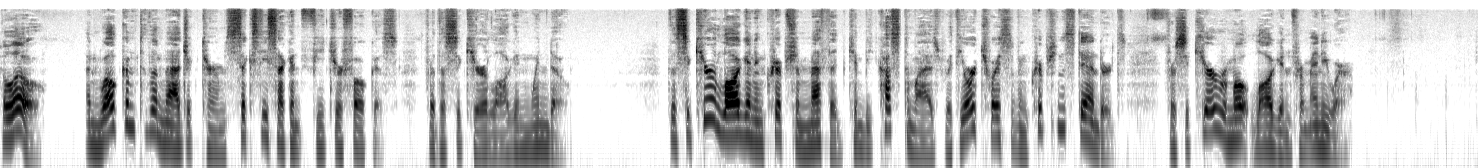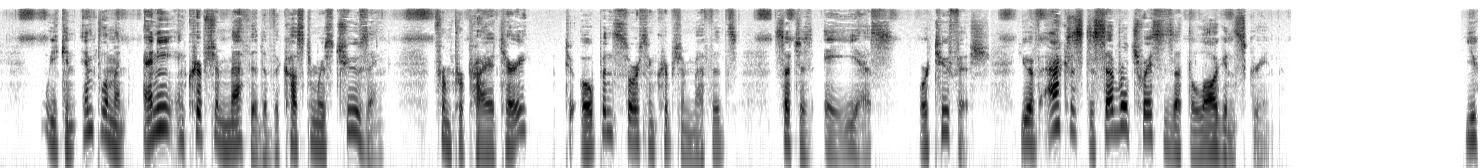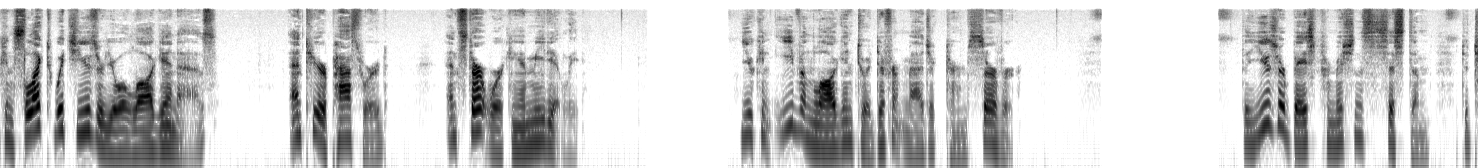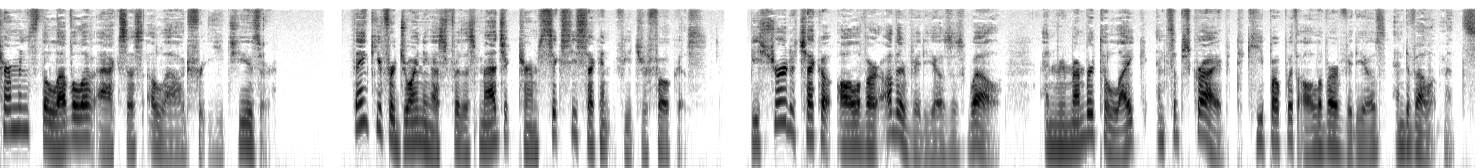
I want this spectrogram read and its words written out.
Hello, and welcome to the Magic Term 60 second feature focus for the Secure Login window. The Secure Login encryption method can be customized with your choice of encryption standards for secure remote login from anywhere. We can implement any encryption method of the customer's choosing, from proprietary to open source encryption methods such as AES or Twofish. You have access to several choices at the login screen. You can select which user you will log in as, enter your password, and start working immediately. You can even log into a different Magic Terms server. The user-based permissions system determines the level of access allowed for each user. Thank you for joining us for this Magic Term 60-second feature focus. Be sure to check out all of our other videos as well, and remember to like and subscribe to keep up with all of our videos and developments.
